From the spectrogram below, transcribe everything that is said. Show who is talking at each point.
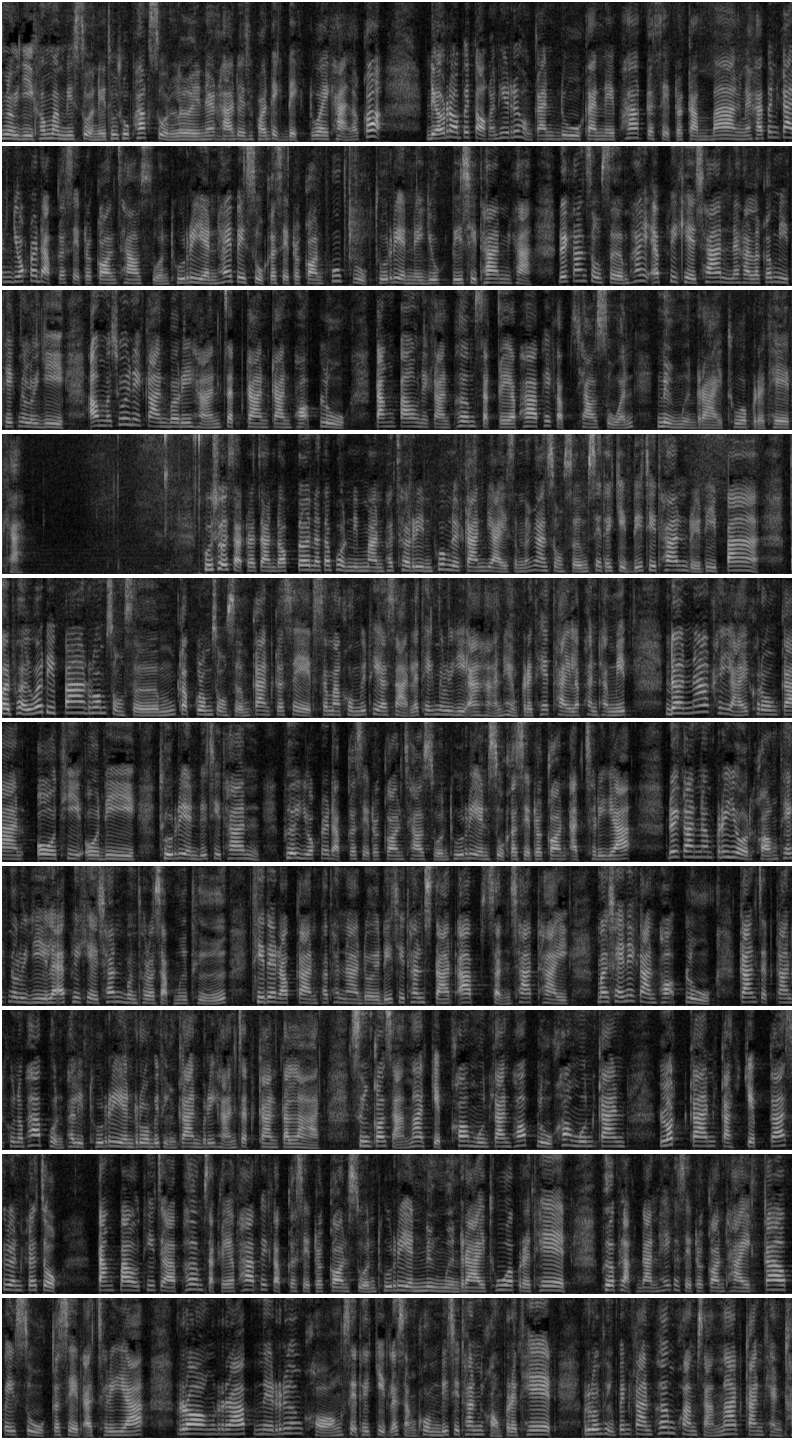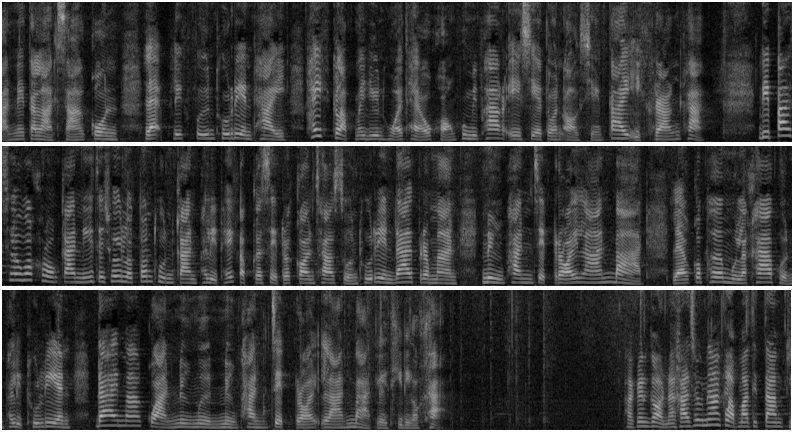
Speaker 1: เทคโนโลยีเข้ามามีส่วนในทุก ๆ ภาคส่วนเลยนะคะ โดยเฉพาะเด็กๆด้วยค่ะ แล้วก็เดี๋ยวเราไปต่อกันที่เรื่องของการดูกันในภาคเกษตรกรรมบ้างนะคะ เป็นการยกระดับเกษตรกรชาวสวนทุเรียน ให้ไปสู่เกษตรกรผู้ปลูกทุเรียนในยุคดิจิทัลค่ะ โดยการส่งเสริมให้แอปพลิเคชันนะคะ แล้วก็มีเทคโนโลยี เอามาช่วยในการบริหารจัดการการเพาะปลูก ตั้งเป้าในการเพิ่มศักยภาพให้กับชาวสวน 10,000 รายทั่วประเทศค่ะ ผู้ช่วยศาสตราจารย์ดรนัทพลนิมมันพัชรินผู้อำนวยการใหญ่สำนักงานส่งเสริมเศรษฐกิจดิจิทัล หรือดีป้า เปิดเผยว่าดีป้าร่วมส่งเสริม กับกรมส่งเสริมการเกษตร สมาคมวิทยาศาสตร์และเทคโนโลยีอาหารแห่งประเทศไทยและพันธมิตร เดินหน้าขยายโครงการ OTOD ทุเรียนดิจิทัล เพื่อยกระดับเกษตรกรชาวสวนทุเรียนสู่เกษตรกรอัจฉริยะ โดยการนำประโยชน์ของเทคโนโลยีและแอปพลิเคชันบนโทรศัพท์มือถือ ที่ได้รับการพัฒนาโดยดิจิทัลสตาร์ทอัพสัญชาติไทย มาใช้ในการเพาะปลูก การจัดการคุณภาพผลผลิตทุเรียนรวมไปถึงการบริหารจัดการตลาด ซึ่งก็สามารถเก็บข้อมูลการเพาะปลูกข้อมูลการลดการกักเก็บก๊าซเรือนกระจก ตั้งเป้าที่จะเพิ่มศักยภาพให้กับเกษตรกรสวนทุเรียน 10,000 รายทั่วประเทศ เพื่อผลักดันให้เกษตรกรไทยก้าวไปสู่เกษตรอัจฉริยะ รองรับในเรื่องของเศรษฐกิจและสังคมดิจิทัลของประเทศ รวมถึงเป็นการเพิ่มความสามารถการแข่งขันในตลาดสากล และพลิกฟื้นทุเรียนไทย ให้กลับมายืนหัวแถวของภูมิภาคเอเชียตะวันออกเฉียงใต้อีกครั้งค่ะดิป้าเชื่อว่าโครงการนี้จะช่วยลดต้นทุนการผลิตให้กับเกษตรกรชาวสวนทุเรียนได้ประมาณ 1,700 ล้านบาท แล้วก็เพิ่มมูลค่าผลผลิตทุเรียนได้มากกว่า 11,700 ล้านบาทเลยทีเดียวค่ะ
Speaker 2: พักกันก่อนนะคะ ช่วงหน้ากลับมาติดตามกิน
